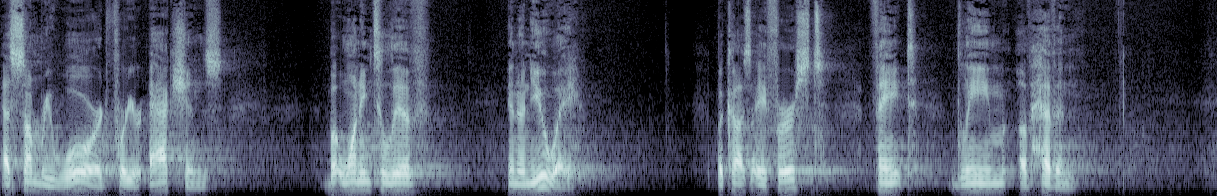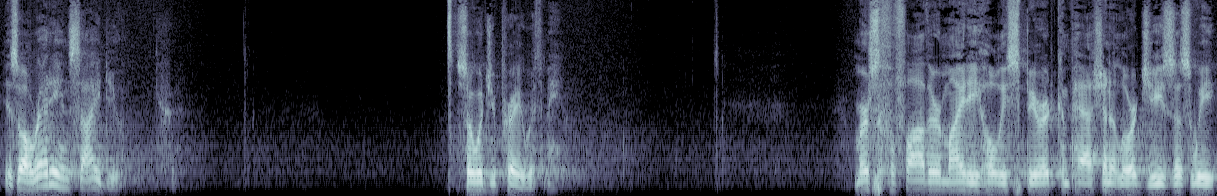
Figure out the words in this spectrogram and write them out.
as some reward for your actions, but wanting to live in a new way. Because a first faint gleam of heaven is already inside you. So, would you pray with me? Merciful Father, mighty Holy Spirit, compassionate Lord Jesus, we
